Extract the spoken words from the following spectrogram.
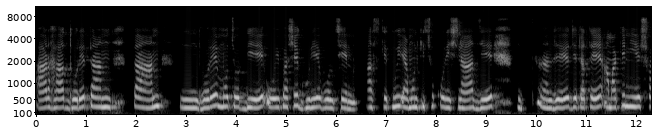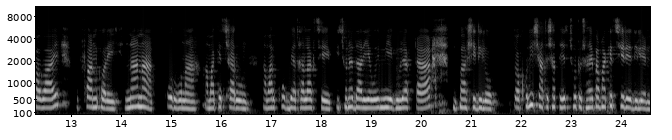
আর হাত ধরে টান টান ধরে মোচড় দিয়ে ওই পাশে ঘুরিয়ে বলছেন, আজকে তুই এমন কিছু করিস না যে যে যেটাতে আমাকে নিয়ে সবাই ফান করে। না না, করব না, আমাকে ছাড়ুন। আমার খুব ব্যথা লাগছে। পিছনে দাঁড়িয়ে ওই মেয়েগুলো একটা বাঁশি দিল। তখনই সাথে সাথে ছোট সাহেব আমাকে ছেড়ে দিলেন।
